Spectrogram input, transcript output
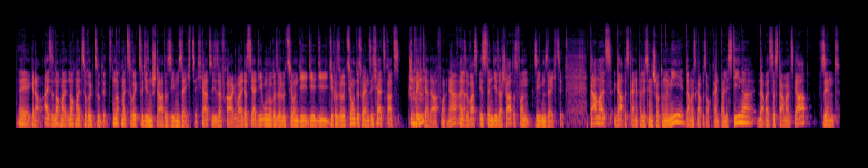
Nee, genau. Also nochmal noch mal zurück, zu, noch mal zurück zu diesem Status 67, ja, zu dieser Frage, weil das ja die UNO-Resolution, die, die, die, die Resolution des UN-Sicherheitsrats spricht ja davon. Ja? Also Ja. was ist denn dieser Status von 67? Damals gab es keine palästinensische Autonomie, damals gab es auch kein Palästina. Da, was es damals gab, sind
